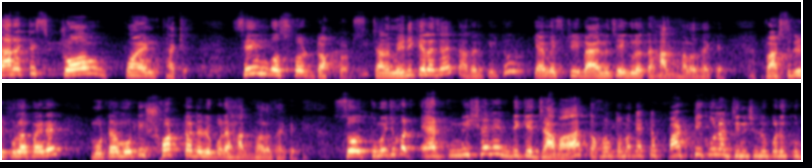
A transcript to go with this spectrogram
তার একটা স্ট্রং পয়েন্ট থাকে। সেম গোস ফর ডক্টরস যারা মেডিকেলে যায়, তাদের কিন্তু কেমিস্ট্রি বায়োলজি এগুলোতে হাত ভালো থাকে। ভার্সিটির পোলাপাইনের মোটামুটি শর্টকাটের উপরে হাত ভালো থাকে। সো তুমি যখন অ্যাডমিশনের দিকে যাবা, তখন তোমাকে একটা পার্টিকুলার জিনিসের উপরে খুব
